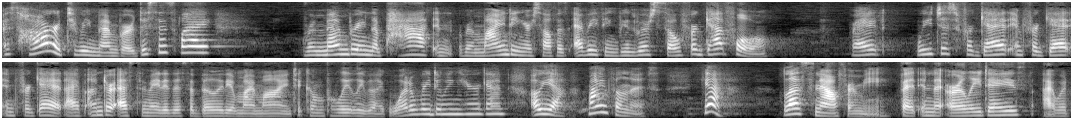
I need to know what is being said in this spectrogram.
It's hard to remember. This is why remembering the path and reminding yourself is everything because we're so forgetful, right? We just forget and forget and forget. I've underestimated this ability of my mind to completely be like, what are we doing here again? Oh, yeah, mindfulness. Yeah, less now for me, but in the early days, I would,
